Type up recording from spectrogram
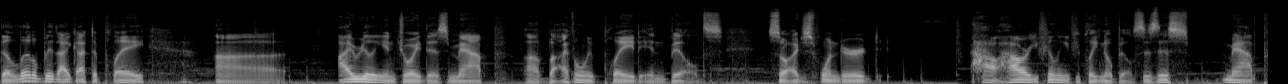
the little bit I got to play, uh, I really enjoyed this map. Uh, but I've only played in builds, so I just wondered how how are you feeling if you play no builds? Does this map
